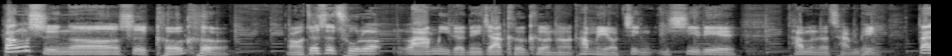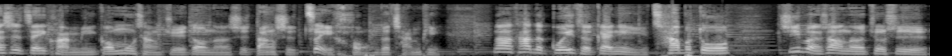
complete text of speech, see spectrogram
当时呢是可可。哦，就是除了拉米的那家可可呢，他们有进一系列他们的产品，但是这一款迷宫牧场决斗呢是当时最红的产品。那它的规则概念也差不多，基本上呢就是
